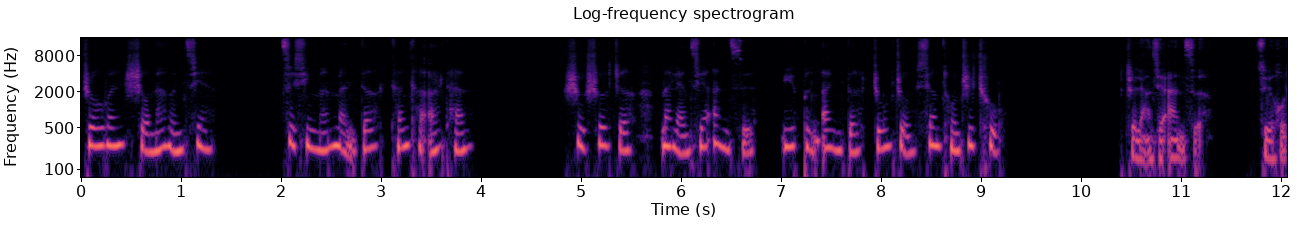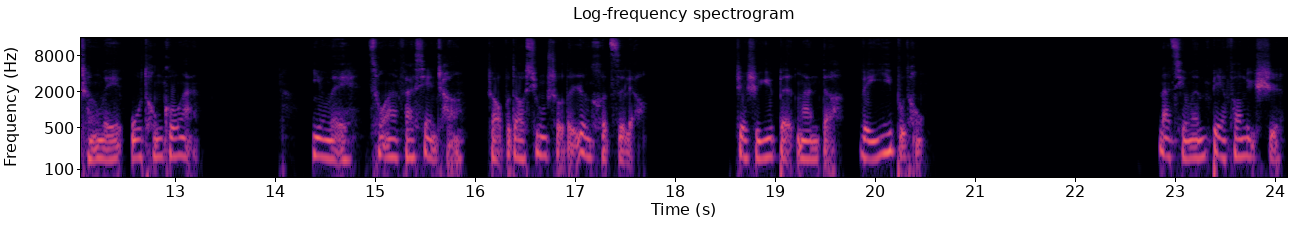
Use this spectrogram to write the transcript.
卓文手拿文件，自信满满的侃侃而谈，述说着那两件案子与本案的种种相同之处。这两件案子最后成为无同公案，因为从案发现场找不到凶手的任何资料，这是与本案的唯一不同。那请问辩方律师？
